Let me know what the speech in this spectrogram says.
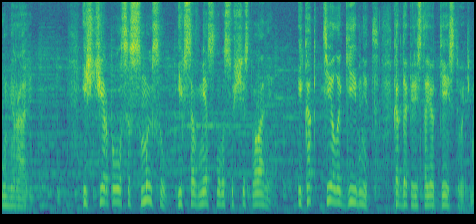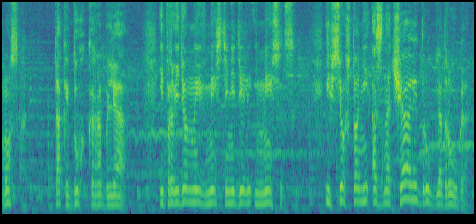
умирали. Исчерпывался смысл их совместного существования. И как тело гибнет, когда перестает действовать мозг, так и дух корабля, и проведенные вместе недели и месяцы, и все, что они означали друг для друга –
